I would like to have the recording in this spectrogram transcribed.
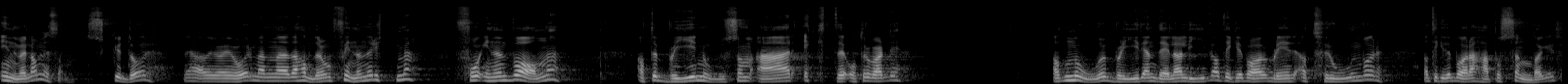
innimellom. liksom. Skuddår. Det har vi jo i år. Men eh, det handler om å finne en rytme. Få inn en vane. At det blir noe som er ekte og troverdig. At noe blir en del av livet, at det ikke bare blir av troen vår. At ikke det bare er her på søndager.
